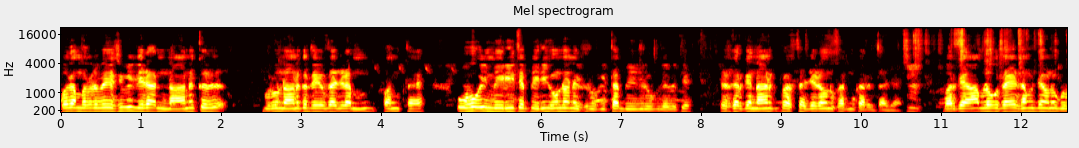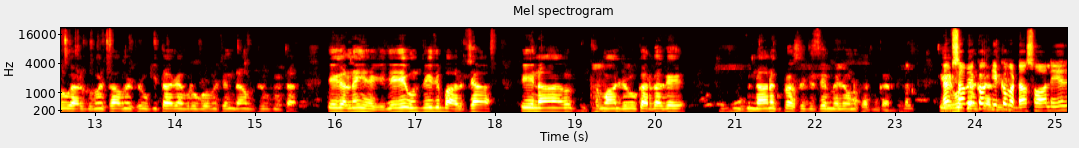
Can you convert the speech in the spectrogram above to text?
ਉਹਦਾ ਮਤਲਬ ਇਹ ਸੀ ਵੀ ਜਿਹੜਾ ਨਾਨਕ ਗੁਰੂ ਨਾਨਕ ਦੇਵ ਦਾ ਜਿਹੜਾ ਪੰਥ ਹੈ ਉਹ ਹੀ ਮੇਰੀ ਤੇ ਪੀਰੀ ਉਹਨਾਂ ਨੇ ਸ਼ੁਰੂ ਕੀਤਾ ਬੀਜ ਰੂਪ ਦੇ ਵਿੱਚ ਇਸ ਕਰਕੇ ਨਾਨਕ ਪ੍ਰਸਤ ਹੈ ਜਿਹੜਾ ਉਹਨੂੰ ਖਤਮ ਕਰ ਦਿੱਤਾ ਜਾਏ। ਹੂੰ। ਬਲਕਿ ਆਮ ਲੋਕ ਤਾਂ ਇਹ ਸਮਝਦੇ ਉਹਨੂੰ ਗੁਰੂ ਹਰਗੋਬਿੰਦ ਸਾਹਿਬ ਨੇ ਸ਼ੁਰੂ ਕੀਤਾ ਜਾਂ ਗੁਰੂ ਗੋਬਿੰਦ ਸਿੰਘ ਨਾਮ ਸ਼ੁਰੂ ਕੀਤਾ। ਇਹ ਗੱਲ ਨਹੀਂ ਹੈਗੀ ਜੇ ਇਹ ਹੁੰਦੀ ਤੇ ਬਾਦਸ਼ਾਹ ਇਹ ਨਾ ਫਰਮਾਨ ਜ਼ਰੂਰ ਕਰਦਾ ਕਿ ਨਾਨਕ ਪ੍ਰਸਤ ਜਿੱਥੇ ਮਿਲੇ ਉਹਨੂੰ ਖਤਮ ਕਰ ਦੇ। ਡਾਕਟਰ ਸਾਹਿਬ ਇੱਕ ਇੱਕ ਵੱਡਾ ਸਵਾਲ ਇਹ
